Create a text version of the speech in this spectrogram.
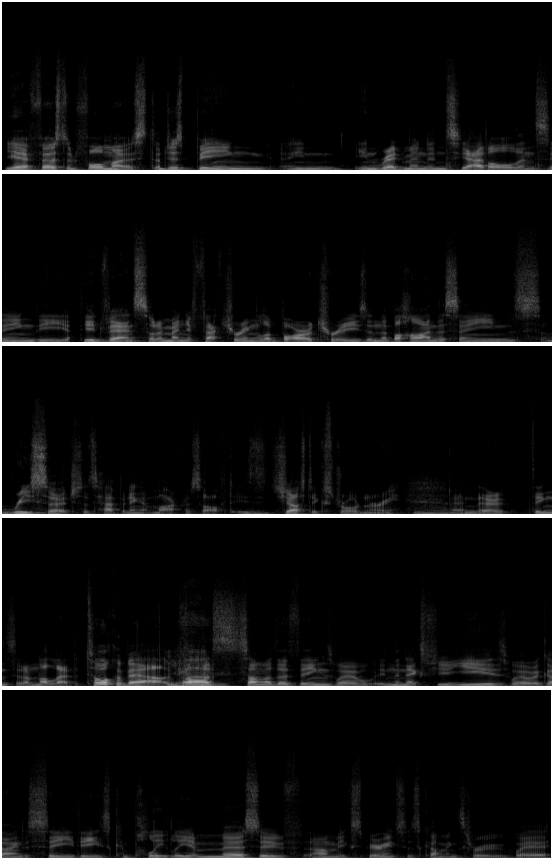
Yeah, first and foremost, just being in, in Redmond and Seattle and seeing the, the advanced sort of manufacturing laboratories and the behind the scenes research that's happening at Microsoft is just extraordinary. And there are things that I'm not allowed to talk about, but some of the things where in the next few years where we're going to see these completely immersive um, experiences coming through where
